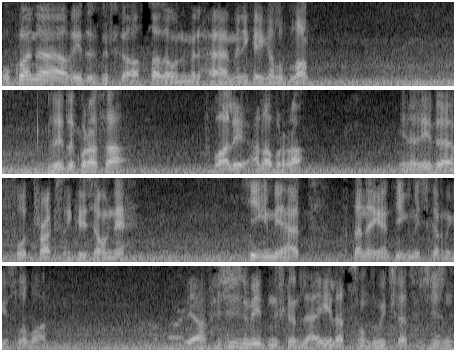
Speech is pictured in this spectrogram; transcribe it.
وكان غير داز نشكا الصاد أو ملحه ماني كيقال بلان زيد الكراسة طبالي على برا. هنا غير فود تراكس غير كيساونيه. تيقمي هات اختنا كان تيقمي سكر نقيس البار. يا في جيجن ميد نشكن العائلات سندويتشات في جيجن.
